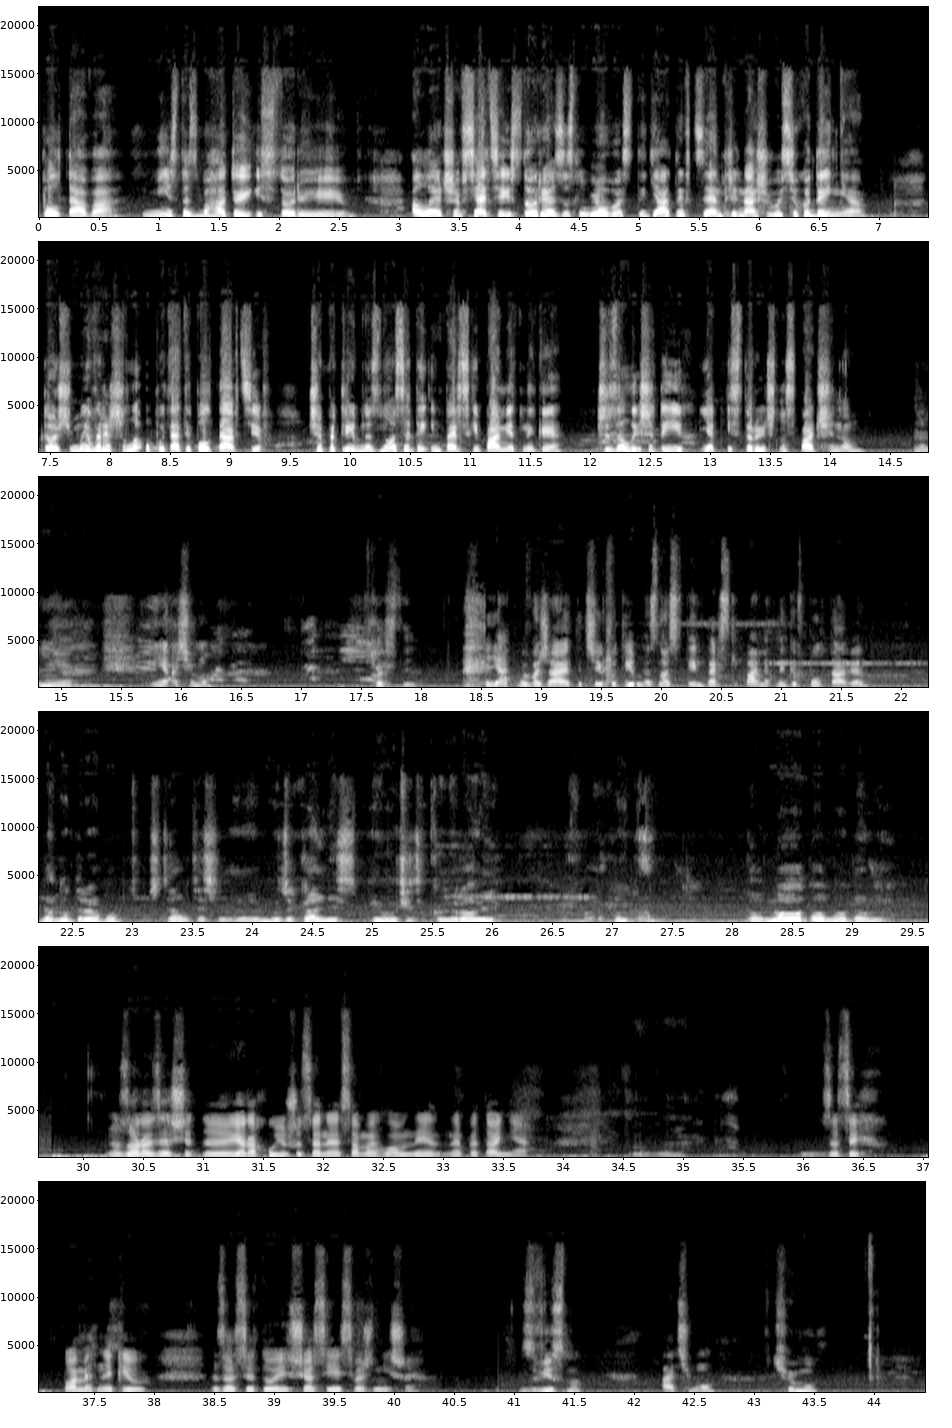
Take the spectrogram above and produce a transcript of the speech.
Полтава місто з багатою історією. Але чи вся ця історія заслуговує стояти в центрі нашого сьогодення? Тож ми вирішили опитати полтавців, чи потрібно зносити імперські пам'ятники, чи залишити їх як історичну спадщину? Ні, Ні, а чому? прості. Як ви вважаєте, чи потрібно зносити імперські пам'ятники в Полтаві? Давно треба було поставити е, музикальні співучі кольорові фонтан. Давно, давно, давно. Ну зараз я ще е, я рахую, що це не саме головне не питання е, за цих пам'ятників, за і зараз є важніше. Звісно. А чому? Чому?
